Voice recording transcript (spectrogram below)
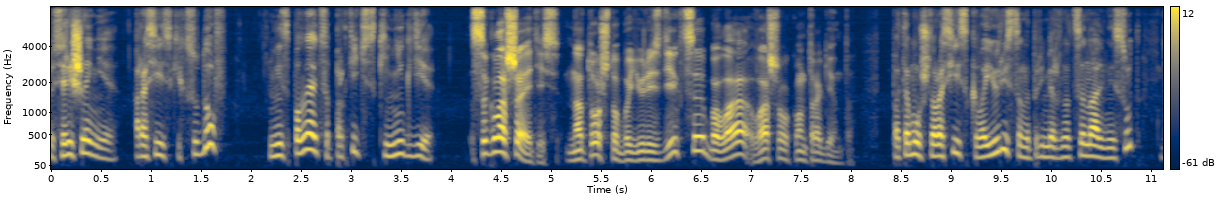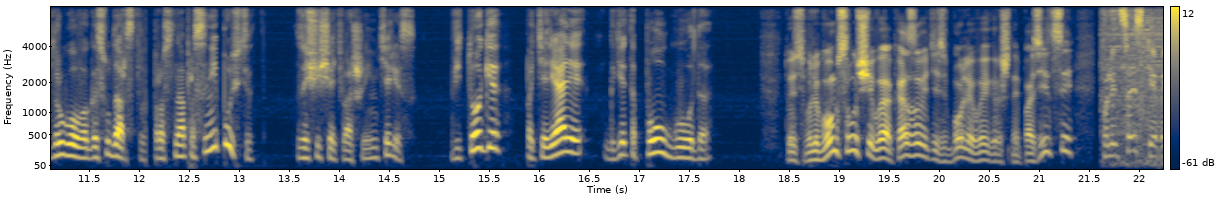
То есть решения российских судов не исполняются практически нигде. Соглашайтесь на то, чтобы юрисдикция была вашего контрагента. Потому что российского юриста, например, в национальный суд другого государства просто-напросто не пустят защищать ваши интересы. В итоге потеряли где-то полгода то есть в любом случае вы оказываетесь в более выигрышной позиции. Полицейские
